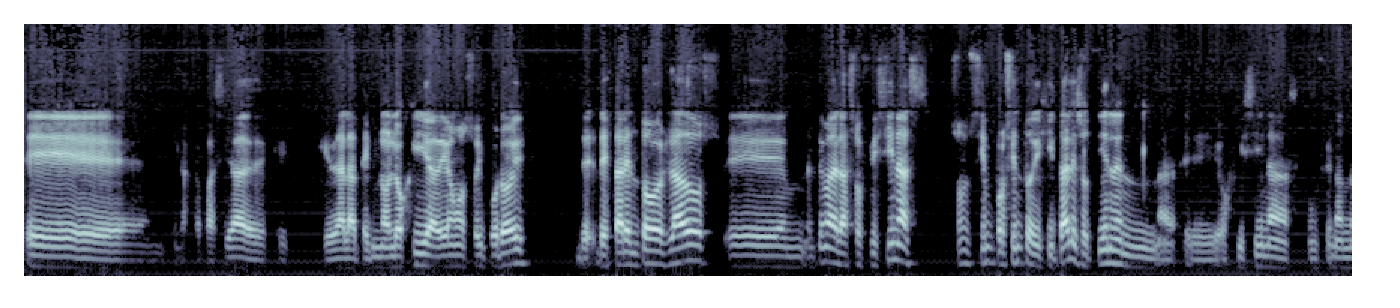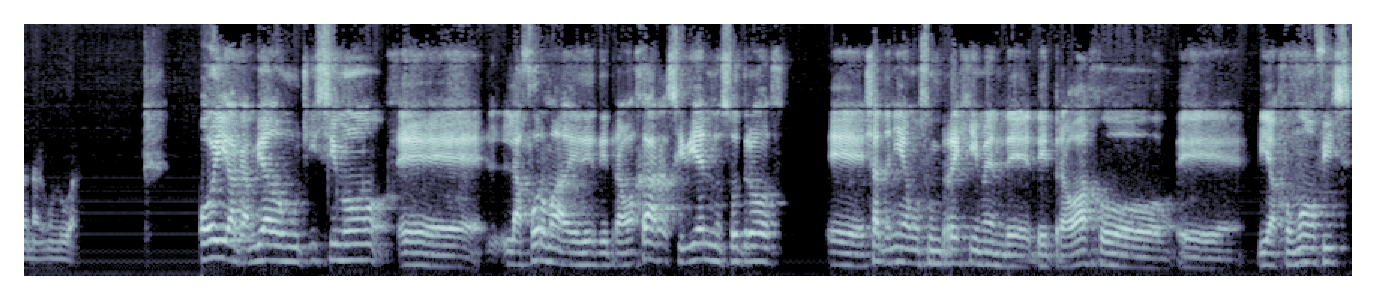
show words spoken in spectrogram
y las capacidades que, que da la tecnología, digamos, hoy por hoy de, estar en todos lados. Eh, el tema de las oficinas, ¿son 100% digitales o tienen eh, oficinas funcionando en algún lugar? hoy ha cambiado muchísimo eh, la forma de, trabajar, si bien nosotros ya teníamos un régimen de, trabajo vía home office,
